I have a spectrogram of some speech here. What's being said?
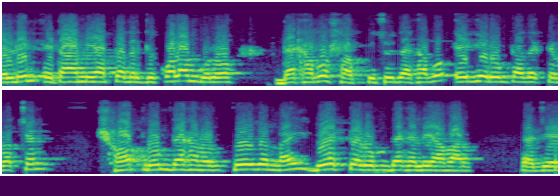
বিল্ডিং। এটা আমি আপনাদেরকে কলামগুলো দেখাবো সবকিছু দেখাবো। এই যে রুমটা দেখতে পাচ্ছেন, সব রুম দেখানোর প্রয়োজন নাই। দু একটা রুম দেখালে আমার যে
